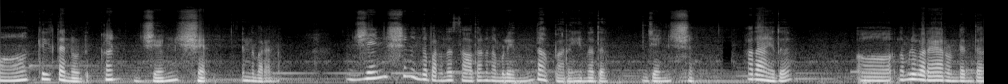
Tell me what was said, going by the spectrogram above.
വാക്കിൽ തന്നെ ഉണ്ട് കൺജങ്ഷൻ എന്ന് പറയുന്നത്. ജംഗ്ഷൻ എന്ന് പറയുന്നത് സാധാരണ നമ്മൾ എന്താ പറയുന്നത്? ജംഗ്ഷൻ അതായത് നമ്മൾ പറയാറുണ്ട് എന്താ?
